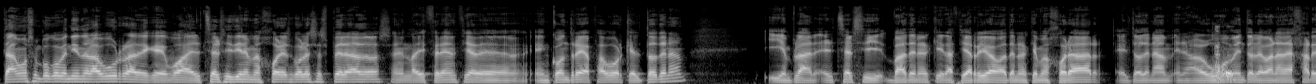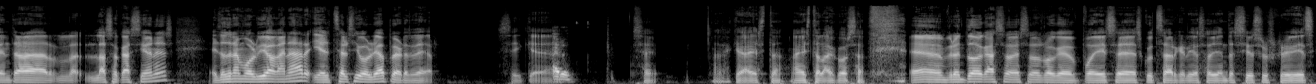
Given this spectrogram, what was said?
Estábamos un poco vendiendo la burra de que buah, el Chelsea tiene mejores goles esperados en la diferencia de en contra y a favor que el Tottenham. Y en plan, el Chelsea va a tener que ir hacia arriba, va a tener que mejorar. El Tottenham en algún momento le van a dejar de entrar las ocasiones. El Tottenham volvió a ganar y el Chelsea volvió a perder. Así que... Claro. Sí. Así que ahí está, ahí está la cosa. Eh, pero en todo caso, eso es lo que podéis eh, escuchar, queridos oyentes, si os suscribís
